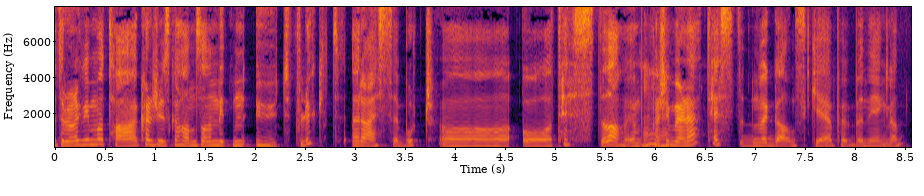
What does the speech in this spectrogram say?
jeg tror nok vi må ta Kanskje vi skal ha en sånn liten utflukt. Reise bort og, og teste, da. Kanskje vi må gjøre det? Teste den veganske puben i England.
